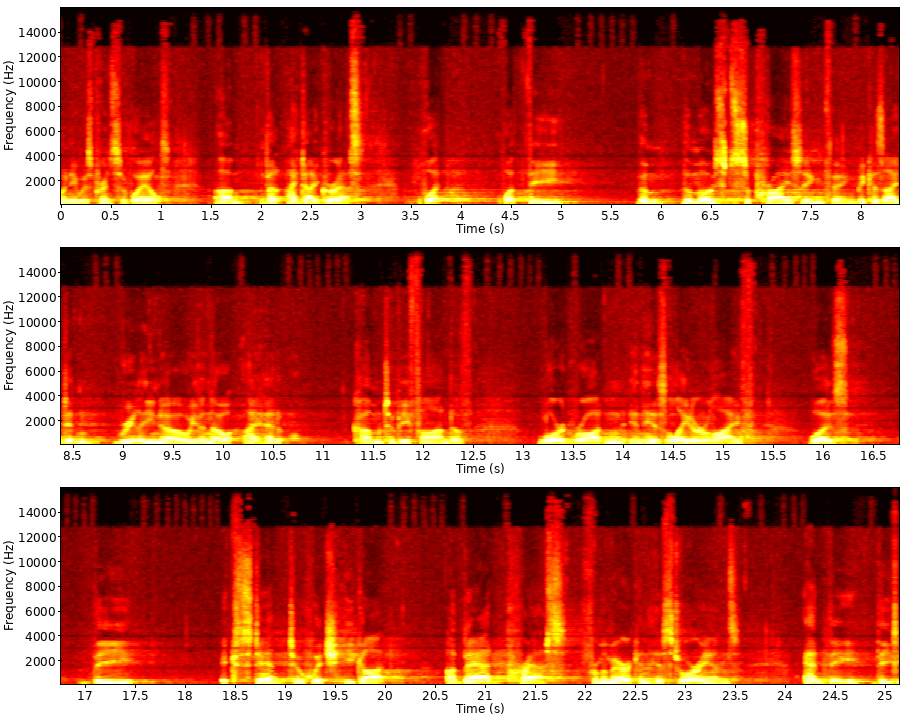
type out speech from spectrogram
when he was Prince of Wales. Um, but I digress. What, what the, the, the most surprising thing, because I didn't really know, even though I had come to be fond of Lord Rawdon in his later life, was the extent to which he got a bad press from American historians and the, the,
